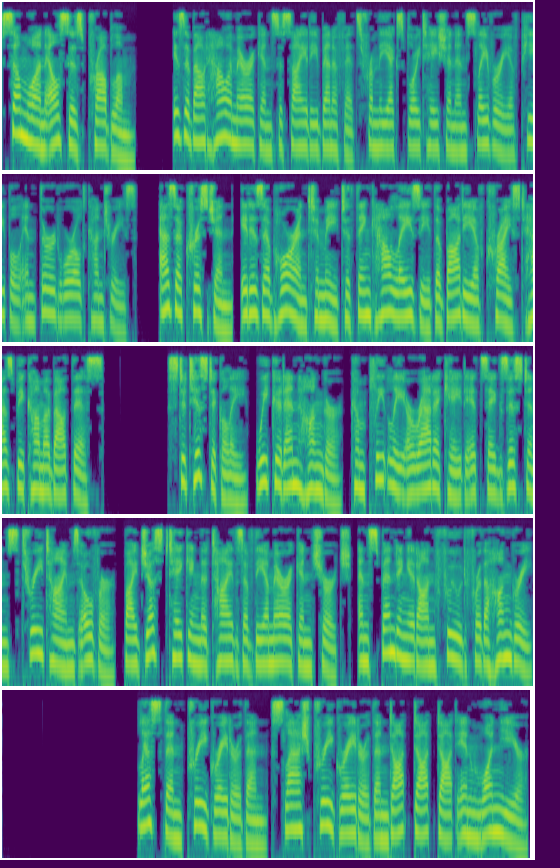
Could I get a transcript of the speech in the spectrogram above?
Someone Else's Problem is about how American society benefits from the exploitation and slavery of people in Third World countries. As a Christian, it is abhorrent to me to think how lazy the body of Christ has become about this. Statistically, we could end hunger, completely eradicate its existence three times over, by just taking the tithes of the American Church, and spending it on food for the hungry less than pre greater than slash pre greater than dot dot dot in one year.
